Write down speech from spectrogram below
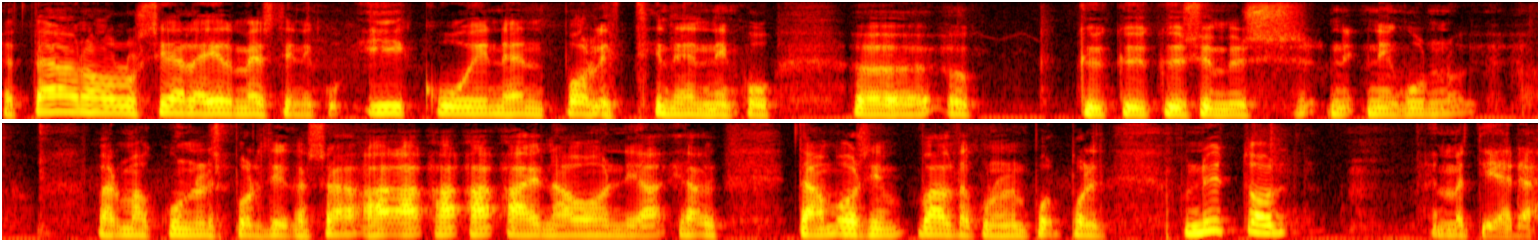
Ja tämä on ollut siellä ilmeisesti niin kuin ikuinen poliittinen niin kuin, ö, ky- ky- kysymys, niin kuin varmaan kunnallispolitiikassa a- a- a- aina on, ja, ja tämä on osin valtakunnallinen politiikka. Nyt on, en mä tiedä,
